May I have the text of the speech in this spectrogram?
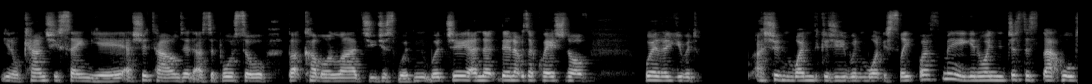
you know, can she sing? Yeah. Is she talented? I suppose so. But come on, lads, you just wouldn't, would you? And then it was a question of whether you would I shouldn't win because you wouldn't want to sleep with me, you know, and just this, that whole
